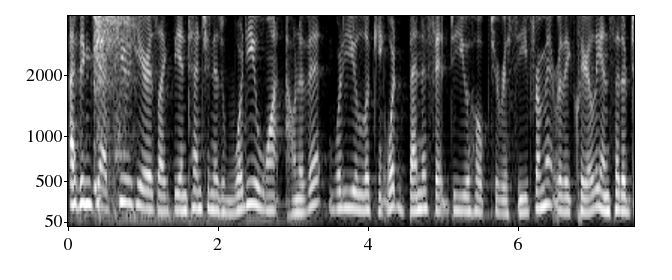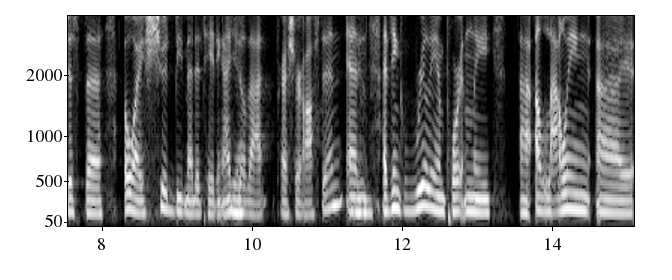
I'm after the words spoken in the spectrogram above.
I think yeah. Two here is like the intention is what do you want out of it? What are you looking? What benefit do you hope to receive from it? Really clearly, instead of just the oh, I should be meditating. I Yeah. feel that pressure often, and I think really importantly, uh, allowing uh,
